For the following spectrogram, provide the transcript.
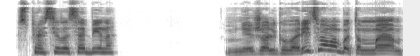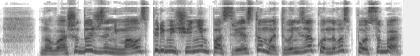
— спросила Сабина. «Мне жаль говорить вам об этом, мэм, но ваша дочь занималась перемещением посредством этого незаконного способа».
